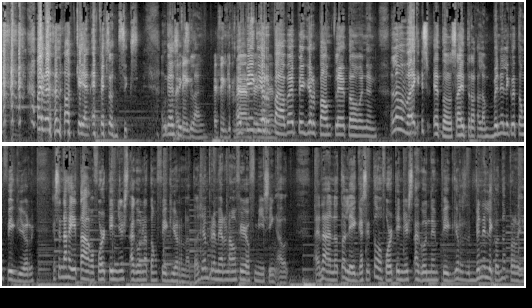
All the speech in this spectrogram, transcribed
Ay, nanonood ko yan. Episode 6. Hanggang May 6 fig- lang. May figure May figure pa. May figure pa. Kompleto ako niyan. Alam mo ba, ito, sidetrack lang. Binili ko tong figure. Kasi nakita ako, 14 years ago na tong figure na to. Siyempre, meron akong fear of missing out. Ay na, ano to, legacy to. 14 years ago na yung figure. Binili ko na pare.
